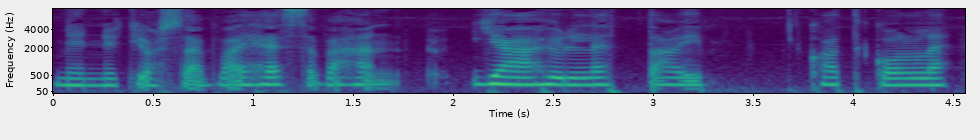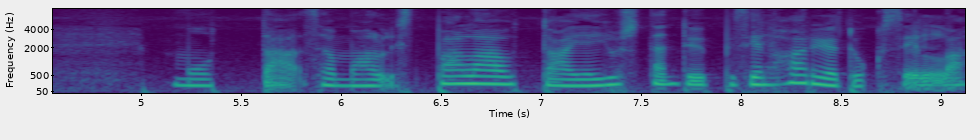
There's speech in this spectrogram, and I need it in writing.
mennyt jossain vaiheessa vähän jäähylle tai katkolle, mutta se on mahdollista palauttaa, ja just tämän tyyppisillä harjoituksilla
